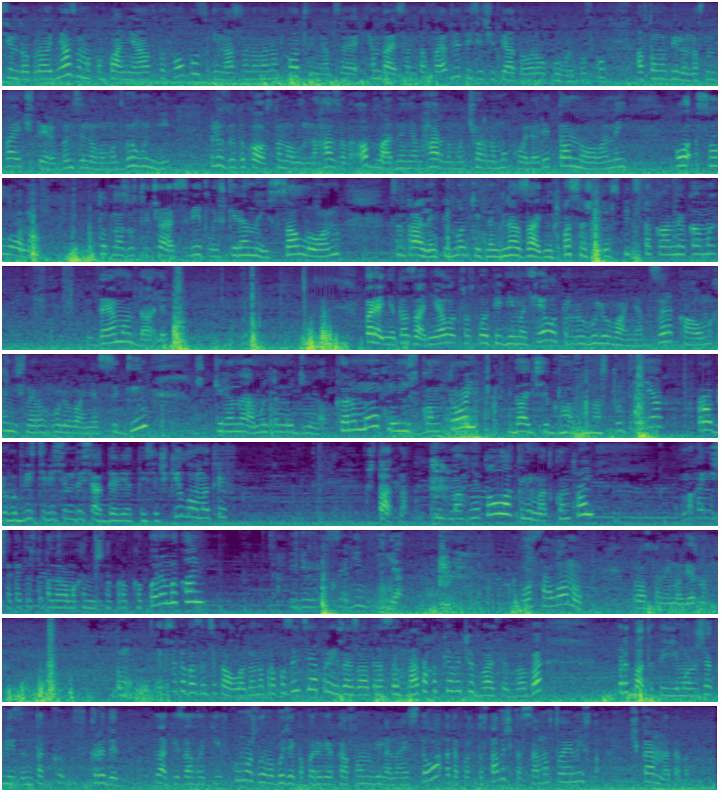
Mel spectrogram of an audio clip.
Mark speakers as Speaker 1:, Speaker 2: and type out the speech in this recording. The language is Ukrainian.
Speaker 1: Всім доброго дня. З вами компанія Автофокус і наше нове надходження. Це Hyundai Santa Fe 2005 року випуску. Автомобіль у нас на 2,4 бензиновому двигуні. Плюс додатково встановлено газове обладнання в гарному чорному кольорі, тонований по салону. Тут нас зустрічає світлий шкіряний салон, центральний підлокітник для задніх пасажирів з підстаканниками. Йдемо далі. Передні та задні електросклопідіймачі, електрорегулювання, дзеркало, механічне регулювання сидінь, шкіряне мультимедійне кермо, круїз-контроль, датчик газу у нас тут є. Пробігу 289 тисяч кілометрів. Штатна магнітола, клімат-контроль, механічна п'ятиступенева механічна коробка перемикань. Підігрів сидінь є. По салону просто неймовірно. Якщо тебе зацікавила дана пропозиція, приїжджай за адресою Гната Хоткевича, 22Б. Придбати ти її можеш як в лізинг, так в кредит, так і за готівку. Можливо, будь-яка перевірка автомобіля на СТО, а також доставочка саме в твоє місто. Чекаємо на тебе.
